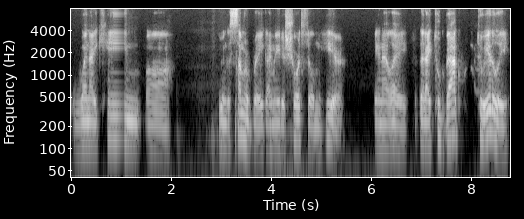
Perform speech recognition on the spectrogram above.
when I came uh, during the summer break, I made a short film here in LA that I took back to Italy,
